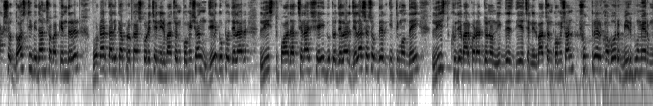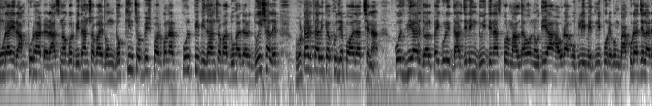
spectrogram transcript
একশো দশটি বিধানসভা কেন্দ্রের ভোটার তালিকা প্রকাশ করেছে নির্বাচন কমিশন। যে দুটো জেলার লিস্ট পাওয়া যাচ্ছে না, সেই দুটো জেলার জেলাশাসকদের ইতিমধ্যেই লিস্ট খুঁজে বার করার জন্য নির্দেশ দিয়েছে নির্বাচন কমিশন। সূত্রের খবর, বীরভূমের মুরাই, রামপুরহাট, রাজনগর বিধানসভা এবং দক্ষিণ চব্বিশ পরগনার কুলপি বিধানসভা দু হাজার দুই সালের ভোটার তালিকা খুঁজে পাওয়া যাচ্ছে না। কোচবিহার জলপাইগুড়ি, দার্জিলিং, দুই দিনাজপুর, মালদাহ, নদিয়া, হাওড়া, হুগলি, মেদিনীপুর এবং বাঁকুড়া জেলার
